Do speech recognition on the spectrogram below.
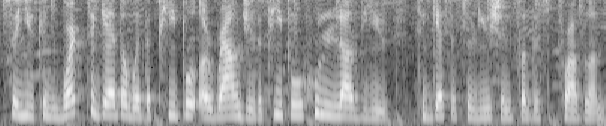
so you can work together with the people around you, the people who love you, to get a solution for this problem.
